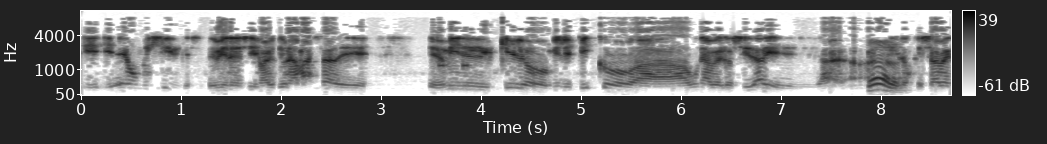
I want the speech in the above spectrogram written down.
y, y es un misil que se te viene encima, de una masa de, de mil kilos, mil y pico a una velocidad y, a- a- Claro. y los que saben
